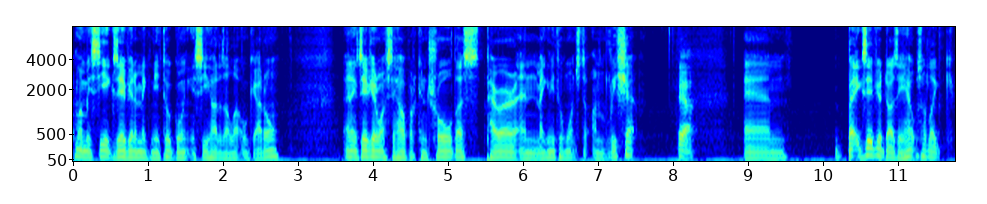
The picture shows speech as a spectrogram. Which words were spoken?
when we see Xavier and Magneto going to see her as a little girl. And Xavier wants to help her control this power, and Magneto wants to unleash it. Yeah. Um, but Xavier does. He helps her like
